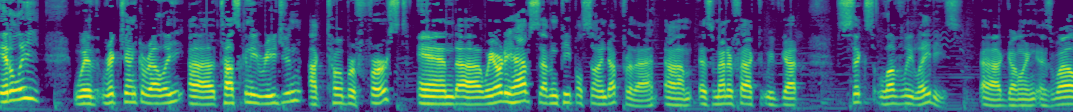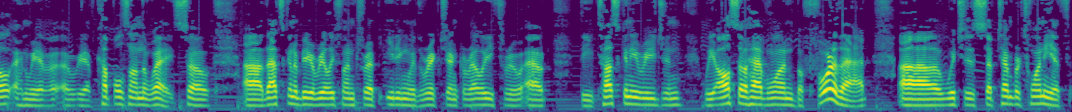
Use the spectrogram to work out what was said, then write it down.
Italy with Rick Gencarelli, uh, Tuscany region, October 1st. And uh, we already have seven people signed up for that. Um, as a matter of fact, we've got six lovely ladies uh, going as well, and we have uh, we have couples on the way. So uh, that's going to be a really fun trip, eating with Rick Gencarelli throughout the Tuscany region. We also have one before that, uh, which is September 20th,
